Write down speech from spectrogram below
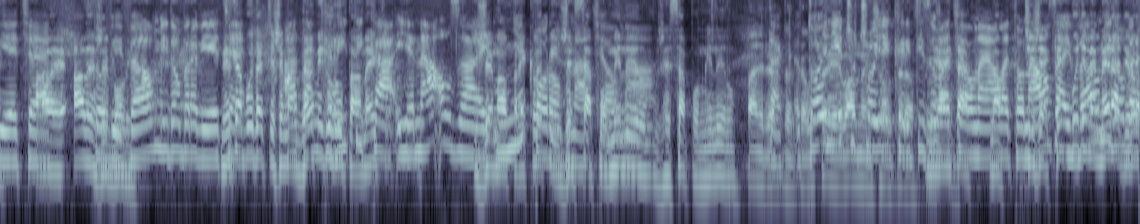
viete. Ale, ale to vy boli. veľmi dobre viete. Nezabúdajte, že mám veľmi dlhú pamäť. je naozaj že ma preklepí, že sa pomýlil, že sa pomýlil. tak, to je niečo, čo je kritizovateľné, ale to no, naozaj veľmi dobre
